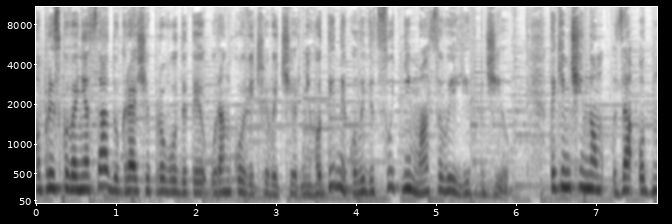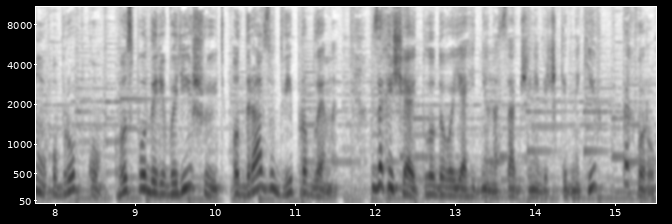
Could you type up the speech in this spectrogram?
Оприскування саду краще проводити у ранкові чи вечірні години, коли відсутній масовий літ бджіл. Таким чином, за одну обробку господарі вирішують одразу дві проблеми: захищають плодово-ягідні насадження від шкідників та хвороб.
